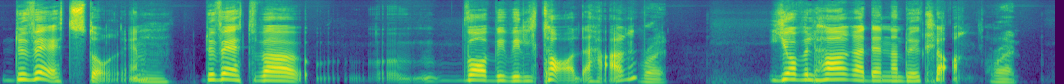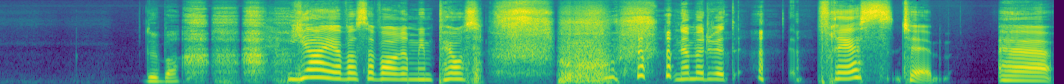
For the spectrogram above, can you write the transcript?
Du vet storyn. Mm. Du vet vad, vad vi vill ta det här. Right. Jag vill höra det när du är klar. Right. Du bara, Ja, jag var så var är min påse? Nej men du vet, press typ. Eh,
